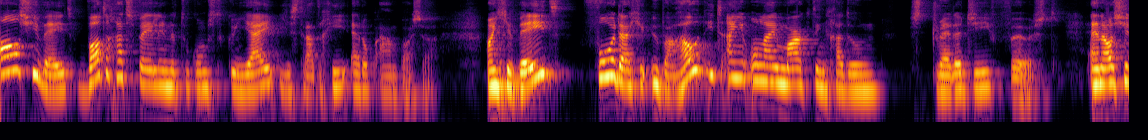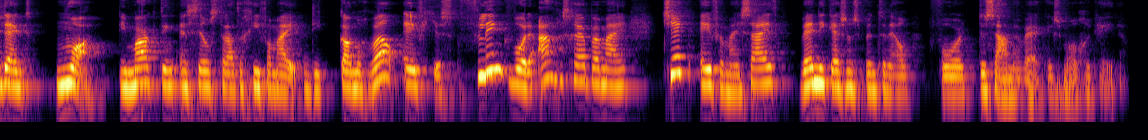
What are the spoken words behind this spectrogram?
Als je weet wat er gaat spelen in de toekomst, kun jij je strategie erop aanpassen. Want je weet, voordat je überhaupt iets aan je online marketing gaat doen, strategy first. En als je denkt, moi, die marketing en salesstrategie van mij, die kan nog wel eventjes flink worden aangescherpt bij mij. Check even mijn site wendykessens.nl voor de samenwerkingsmogelijkheden.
